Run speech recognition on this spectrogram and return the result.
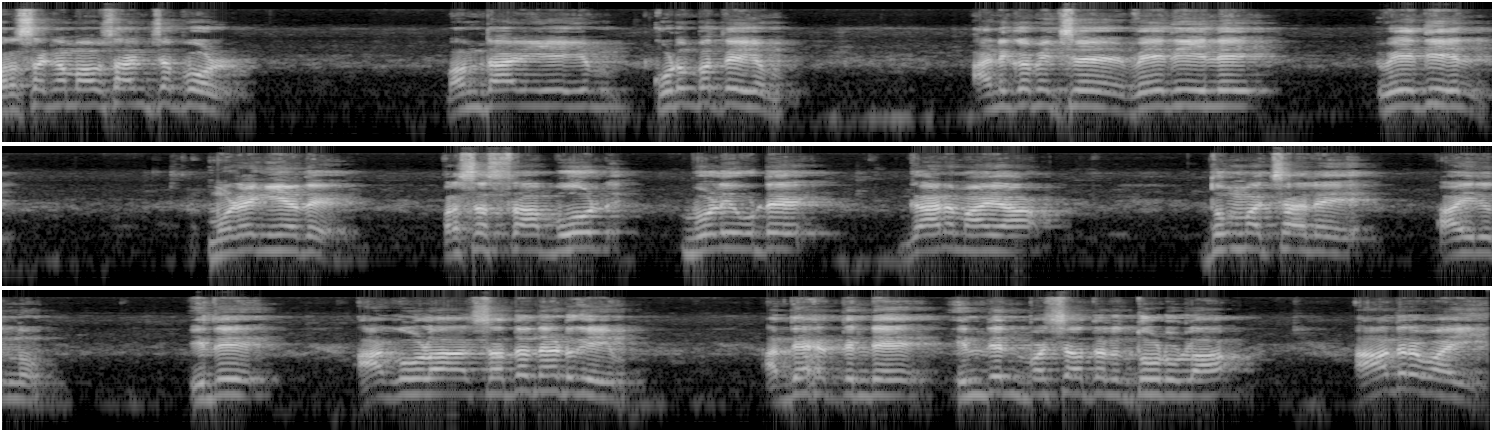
പ്രസംഗം അവസാനിച്ചപ്പോൾ മംദാനിയെയും കുടുംബത്തെയും അനുഗമിച്ച് വേദിയിലെ വേദിയിൽ മുഴങ്ങിയത് പ്രശസ്ത ബോഡ് ബോളിവുഡ് ഗാനമായ ധുമ്മച്ചാലെ ആയിരുന്നു. ഇത് ആഗോള ശ്രദ്ധ നേടുകയും അദ്ദേഹത്തിന്റെ ഇന്ത്യൻ പശ്ചാത്തലത്തോടുള്ള ആദരവായി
